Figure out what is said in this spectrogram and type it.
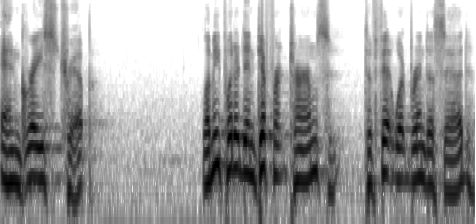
and grace trip. Let me put it in different terms to fit what Brenda said.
